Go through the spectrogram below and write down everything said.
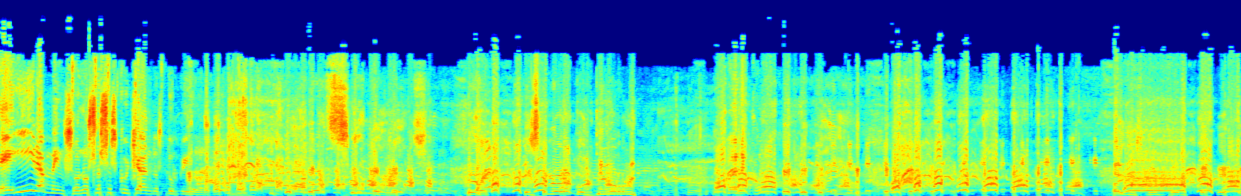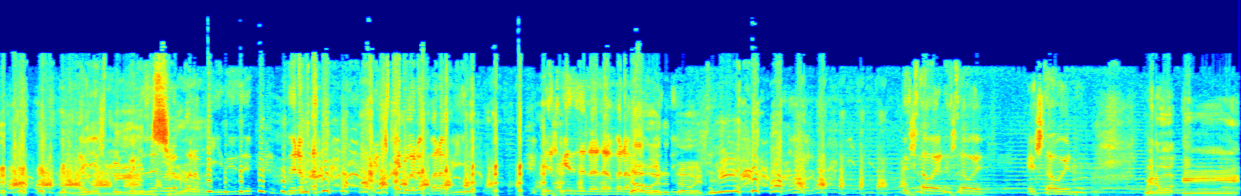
De ira, menso, no estás escuchando, estúpido. Ese no era contigo, Rui. Ay, disculpen. ¡Qué violencia! Es que no era para mí. Es que no era para mí. Está bueno, está bueno. Está bueno, está bueno. Está bueno. Bueno, eh,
